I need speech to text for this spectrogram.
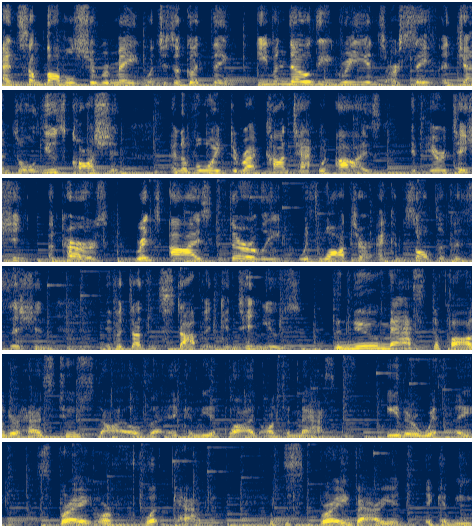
and some bubbles should remain, which is a good thing. Even though the ingredients are safe and gentle, use caution and avoid direct contact with eyes. If irritation occurs, rinse eyes thoroughly with water and consult a physician if it doesn't stop and continues. The new mask defogger has two styles that it can be applied onto masks, either with a spray or flip cap. With the spray variant, it can be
